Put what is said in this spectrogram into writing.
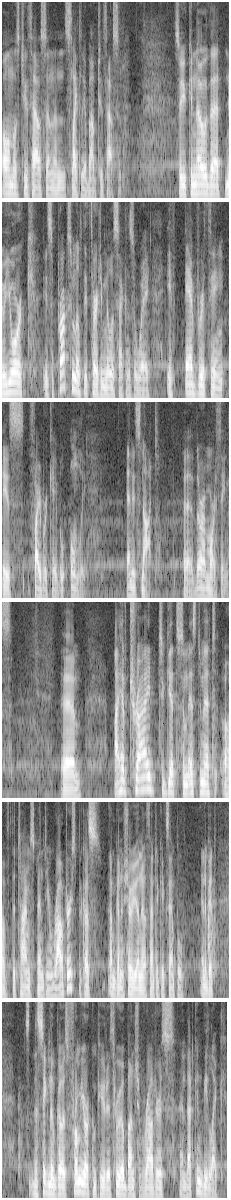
almost 2,000, and slightly above 2,000. So you can know that New York is approximately 30 milliseconds away if everything is fiber cable only. And it's not. Uh, there are more things. Um, I have tried to get some estimate of the time spent in routers because I'm going to show you an authentic example in a bit the signal goes from your computer through a bunch of routers, and that can be like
